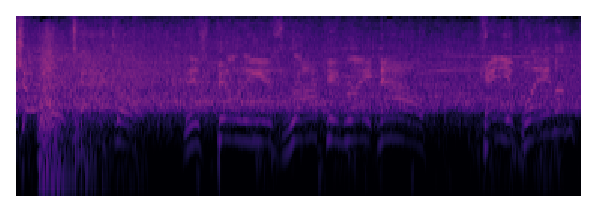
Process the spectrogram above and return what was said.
Shoulder tackle. This building is rocking right now. Can you blame him?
